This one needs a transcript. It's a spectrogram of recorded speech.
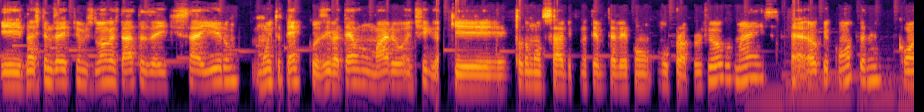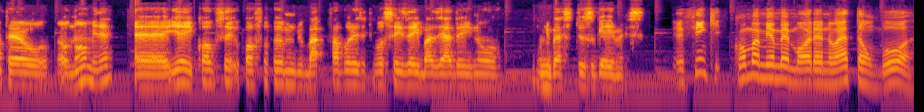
E nós temos aí filmes de longas datas aí que saíram muito tempo, inclusive até um Mario antigo, que todo mundo sabe que não tem muito a ver com o próprio jogo, mas é, é o que conta, né? Conta é o, é o nome, né? É, e aí, qual, você, qual foi o filme favorito de vocês aí, baseado aí no universo dos gamers? Enfim, como a minha memória não é tão boa,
